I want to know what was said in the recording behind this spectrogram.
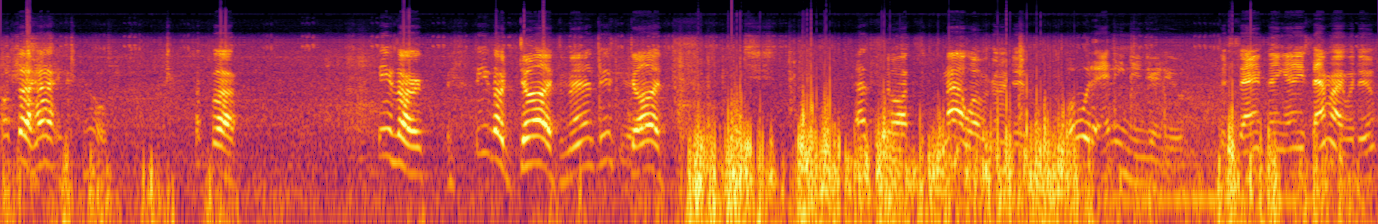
What the heck? No. That's a... These are these are duds, man. These Yeah. duds. That sucks. Now what we're gonna do? What would any ninja do? The same thing any samurai would do.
